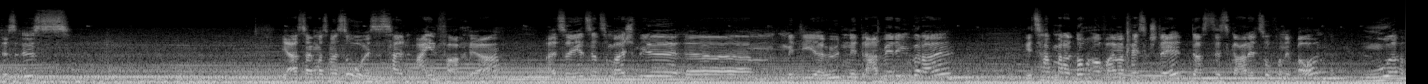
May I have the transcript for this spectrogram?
das ist, ja, sagen wir es mal so, es ist halt einfach, ja. Also jetzt ja zum Beispiel ähm, mit den erhöhten Nitratwerte überall. Jetzt hat man dann doch auf einmal festgestellt, dass das gar nicht so von den Bauern nur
